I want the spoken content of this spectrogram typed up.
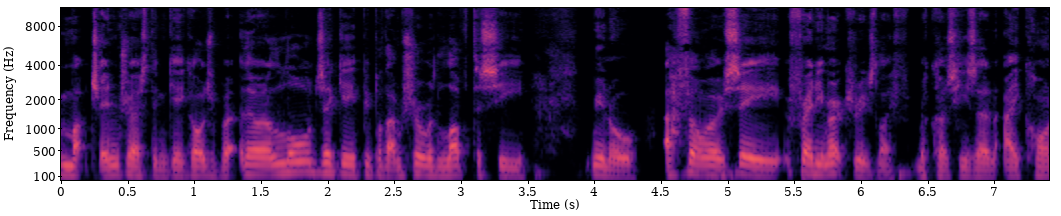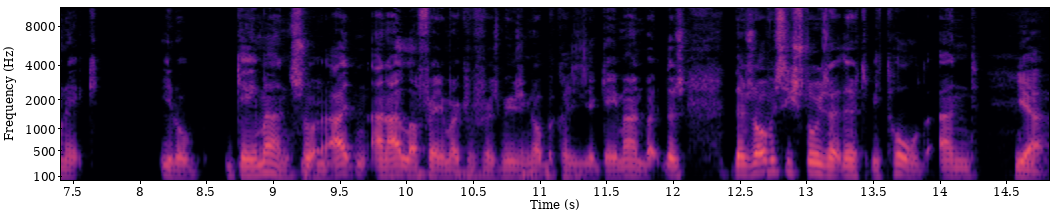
much interest in gay culture but there are loads of gay people that i'm sure would love to see you know a film about say freddie mercury's life because he's an iconic you know gay man so Mhm. i and i love freddie mercury for his music not because he's a gay man but there's there's obviously stories out there to be told and yeah,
